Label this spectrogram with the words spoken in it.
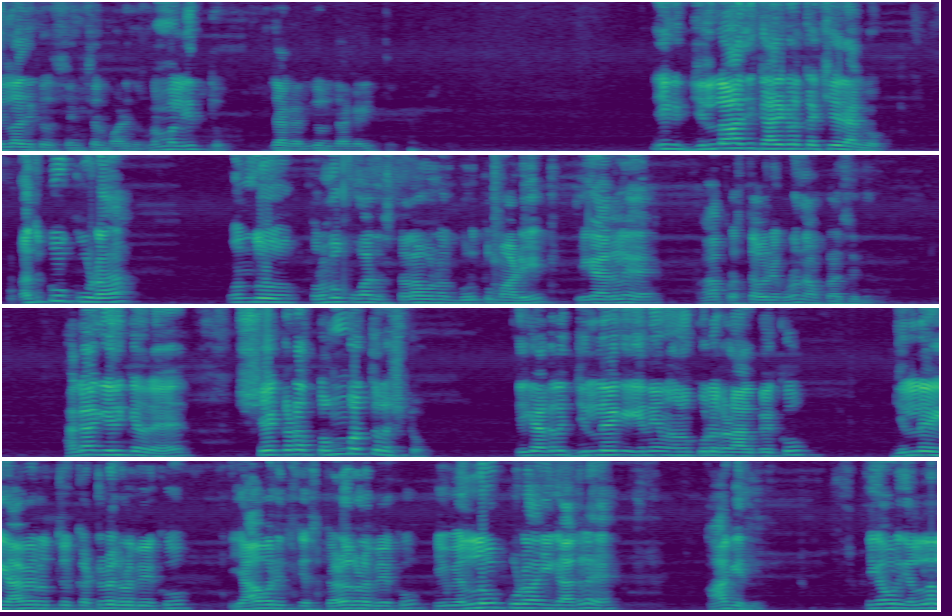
ಜಿಲ್ಲಾಧಿಕಾರಿ ಸೆಂಕ್ಷನ್ ಮಾಡಿದರು. ನಮ್ಮಲ್ಲಿ ಇತ್ತು ಜಾಗ ರಿಸರ್ವ್ ಜಾಗ ಇತ್ತು. ಈಗ ಜಿಲ್ಲಾಧಿಕಾರಿಗಳ ಕಚೇರಿ ಆಗಬೇಕು. ಅದಕ್ಕೂ ಕೂಡ ಒಂದು ಪ್ರಮುಖವಾದ ಸ್ಥಳವನ್ನು ಗುರುತು ಮಾಡಿ ಈಗಾಗಲೇ ಆ ಪ್ರಸ್ತಾವನೆ ಕೂಡ ನಾವು ಕಳಿಸಿದ್ದೇವೆ. ಹಾಗಾಗಿ ಏನಕ್ಕೆ ಅಂದರೆ ಶೇಕಡ ತೊಂಬತ್ತರಷ್ಟು, ಈಗಾಗಲೇ ಜಿಲ್ಲೆಗೆ ಏನೇನು ಅನುಕೂಲಗಳಾಗಬೇಕು ಜಿಲ್ಲೆಗೆ ಯಾವ್ಯಾವ ರೀತಿಯ ಕಟ್ಟಡಗಳು ಬೇಕು, ಯಾವ ರೀತಿಯ ಸ್ಥಳಗಳು ಬೇಕು, ಇವೆಲ್ಲವೂ ಕೂಡ ಈಗಾಗಲೇ ಆಗಿದೆ. ಈಗ ಅವ್ರಿಗೆ ಎಲ್ಲ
